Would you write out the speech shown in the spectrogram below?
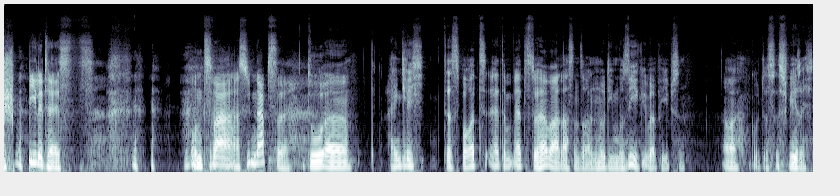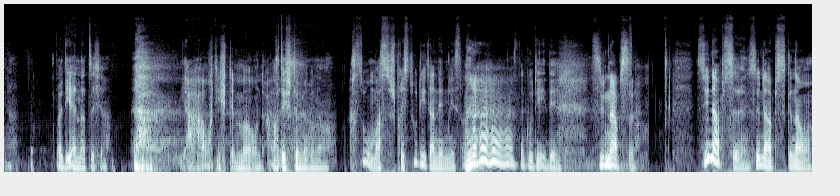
Spieletests. Und zwar Synapse. Du, äh, eigentlich das Wort hätte, hättest du hörbar lassen sollen, nur die Musik überpiepsen. Aber gut, das ist schwierig, ne? weil die ändert sich ja. Ja, ja auch die Stimme und alles. Auch die Stimme, genau. Ach so, machst, sprichst du die dann demnächst an? das ist eine gute Idee. Synapse. Synapse, Synapse, genau.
